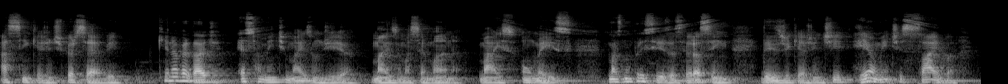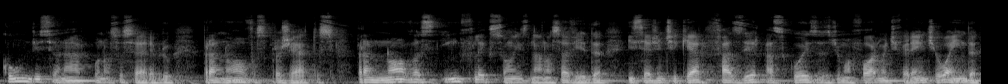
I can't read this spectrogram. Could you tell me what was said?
assim que a gente percebe que na verdade é somente mais um dia, mais uma semana, mais um mês mas não precisa ser assim, desde que a gente realmente saiba condicionar o nosso cérebro para novos projetos, para novas inflexões na nossa vida. E se a gente quer fazer as coisas de uma forma diferente, ou ainda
